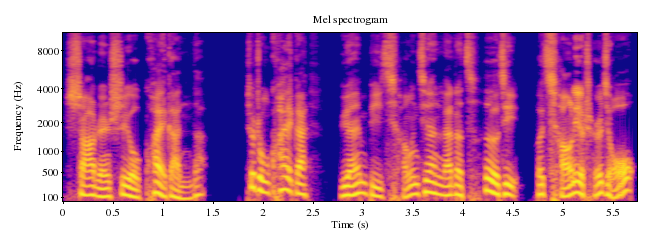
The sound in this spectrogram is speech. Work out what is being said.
杀人是有快感的，这种快感远比强奸来的刺激和强烈持久。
